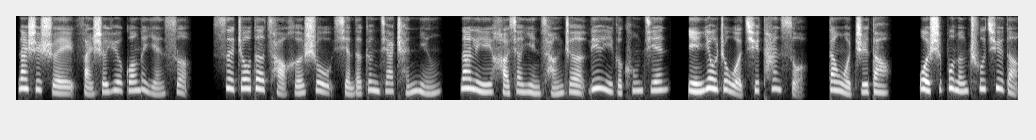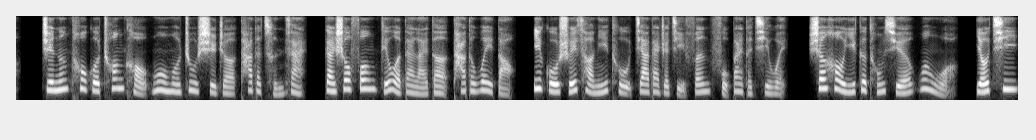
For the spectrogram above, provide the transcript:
那是水反射月光的颜色。四周的草和树显得更加沉凝，那里好像隐藏着另一个空间，引诱着我去探索。但我知道我是不能出去的，只能透过窗口默默注视着它的存在，感受风给我带来的它的味道。一股水草泥土夹带着几分腐败的气味。身后一个同学问我：“尤七，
